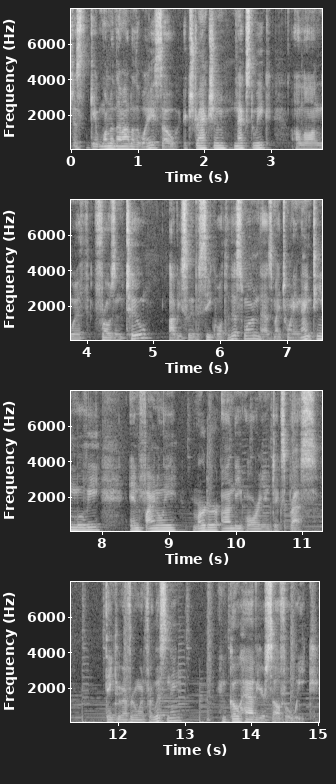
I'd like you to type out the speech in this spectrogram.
just get one of them out of the way. So, Extraction next week, along with Frozen 2, obviously the sequel to this one. That's my 2019 movie. And finally, Murder on the Orient Express. Thank you everyone for listening, and go have yourself a week.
